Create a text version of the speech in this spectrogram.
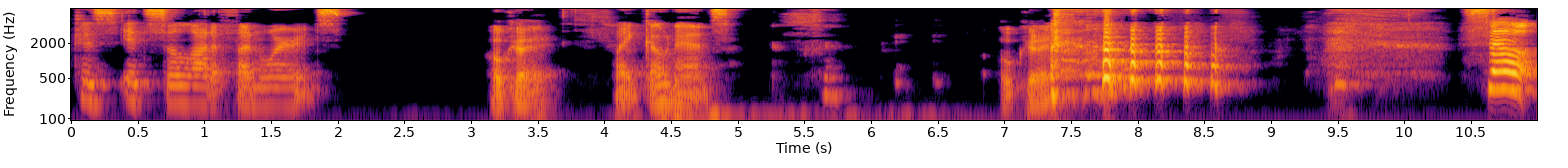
because it's a lot of fun words Okay. like gonads. Okay. so,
